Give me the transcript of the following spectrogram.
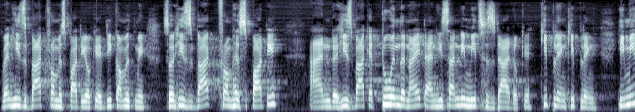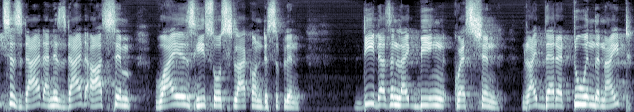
when he's back from his party, okay, D come with me. So he's back from his party and he's back at two in the night and he suddenly meets his dad okay keep playing keep playing he meets his dad and his dad asks him why is he so slack on discipline d doesn't like being questioned right there at two in the night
